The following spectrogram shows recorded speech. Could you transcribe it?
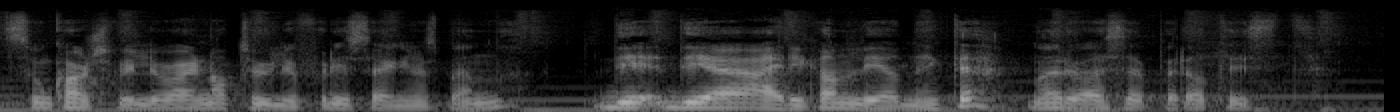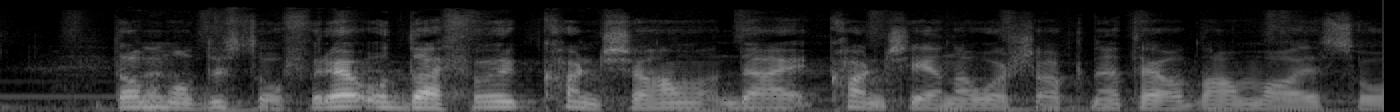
som kanskje ville være naturlig for disse engelskmennene. Det, det er ikke anledning til når du er separatist. Da må du stå for det. Og derfor kanskje han, det er kanskje en av årsakene til at han var så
